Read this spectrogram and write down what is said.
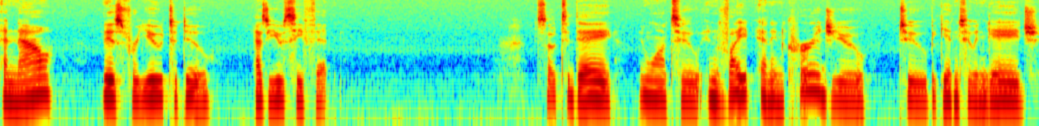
And now it is for you to do as you see fit. So today, we want to invite and encourage you to begin to engage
